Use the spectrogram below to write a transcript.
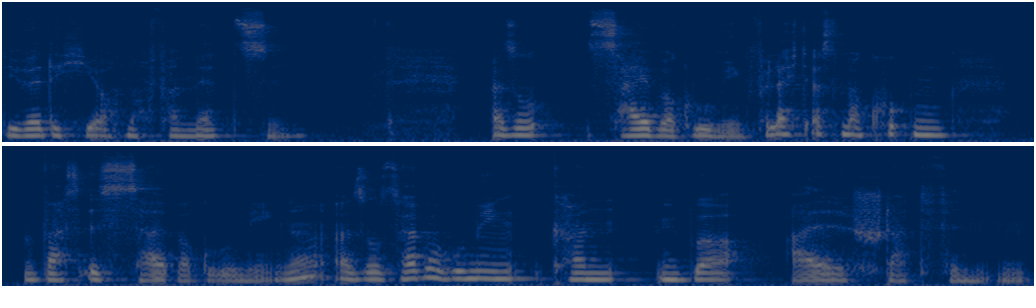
die werde ich hier auch noch vernetzen. Also Cybergrooming. Vielleicht erstmal gucken, was ist Cybergrooming? Ne? Also Cybergrooming kann überall stattfinden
